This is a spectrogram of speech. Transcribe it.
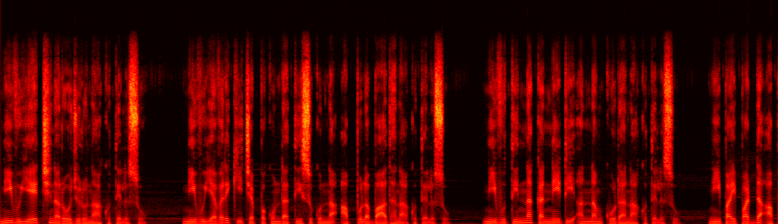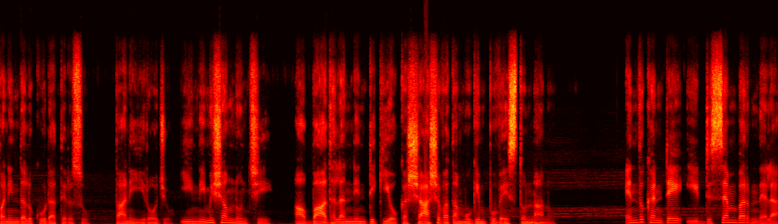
నీవు ఏడ్చిన రోజులు నాకు తెలుసు. నీవు ఎవరికీ చెప్పకుండా తీసుకున్న అప్పుల బాధ నాకు తెలుసు. నీవు తిన్న కన్నీటి అన్నం కూడా నాకు తెలుసు. నీపై పడ్డ అపనిందలు కూడా తెలుసు. కాని ఈరోజు ఈ నిమిషం నుంచి ఆ బాధలన్నింటికీ ఒక శాశ్వత ముగింపు వేస్తున్నాను. ఎందుకంటే ఈ డిసెంబర్ నెల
